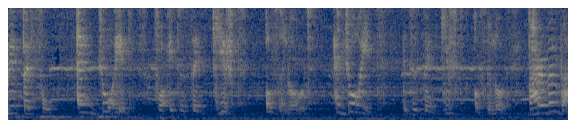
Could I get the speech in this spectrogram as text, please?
labored for, enjoy it, for it is the gift of the Lord. Enjoy it. It is the gift of the Lord. But remember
